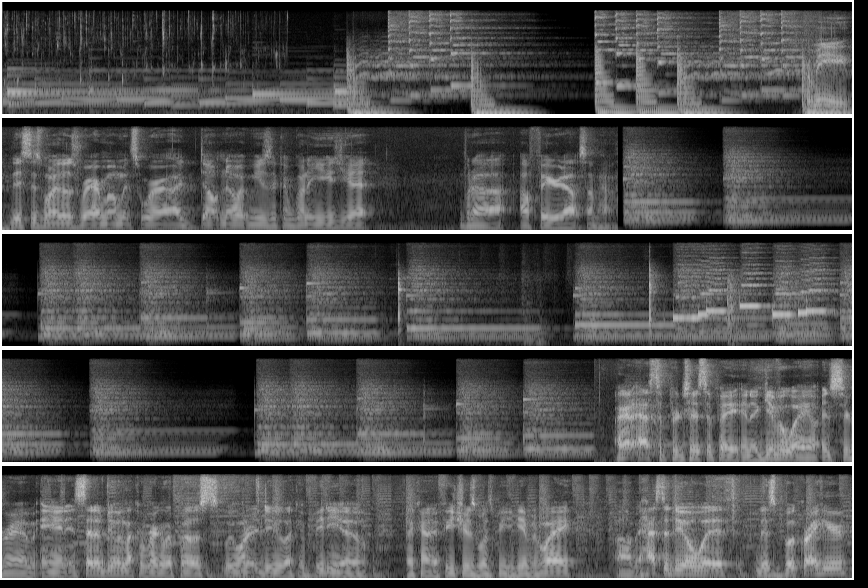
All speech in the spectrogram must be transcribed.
For me, this is one of those rare moments where I don't know what music I'm going to use yet, but uh, I'll figure it out somehow. I got asked to participate in a giveaway on Instagram and instead of doing like a regular post, we wanted to do like a video that kind of features what's being given away. Um, it has to deal with this book right here.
